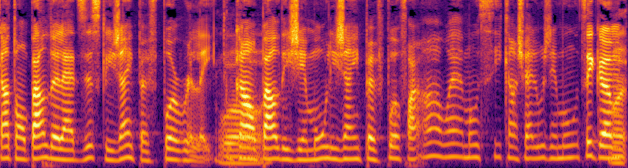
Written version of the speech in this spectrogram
quand on parle de la disque, les gens, ils peuvent pas relate. Ou quand on parle des Gémeaux, les gens, ils peuvent pas faire Ah ouais, moi aussi, quand je suis allée aux Gémeaux. Tu sais, comme. Ouais.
